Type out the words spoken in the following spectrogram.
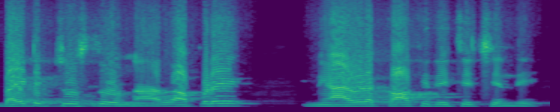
బయటకు చూస్తూ ఉన్నారు. అప్పుడే మీ ఆవిడ కాఫీ తెచ్చిచ్చింది.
